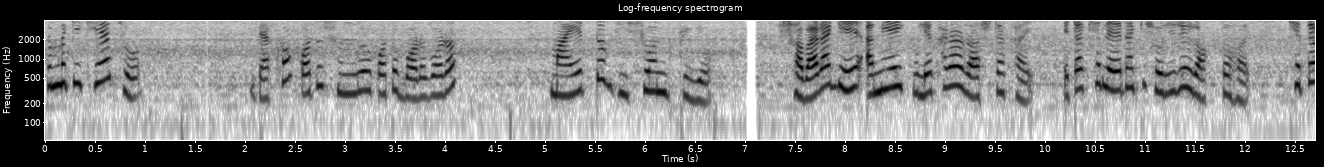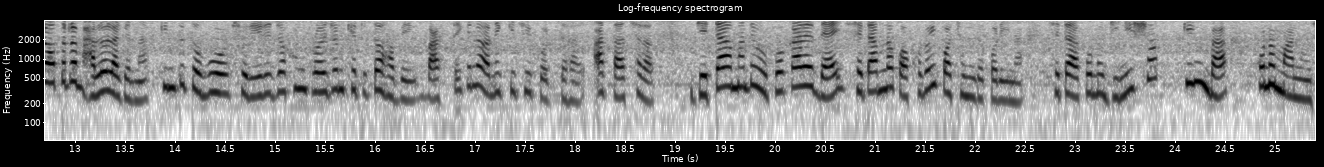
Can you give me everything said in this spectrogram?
তোমরা কি খেয়েছো? দেখো কত সুন্দর, কত বড় বড়। মায়ের তো ভীষণ প্রিয়। সবার আগে আমি এই কুলেখাড়ার রসটা খাই। এটা খেলে নাকি শরীরে রক্ত হয়। খেতে অতটা ভালো লাগে না, কিন্তু তবুও শরীরে যখন প্রয়োজন খেতে তো হবেই। বাঁচতে গেলে অনেক কিছুই করতে হয়। আর তাছাড়া যেটা আমাদের উপকারে দেয়, সেটা আমরা কখনোই পছন্দ করি না। সেটা কোনো জিনিস হোক কিংবা কোনো মানুষ,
